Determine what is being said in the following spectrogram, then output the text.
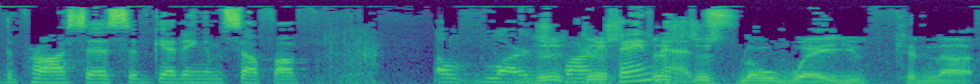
the process of getting himself off a large There- quantity of pain there's meds. just no way you cannot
